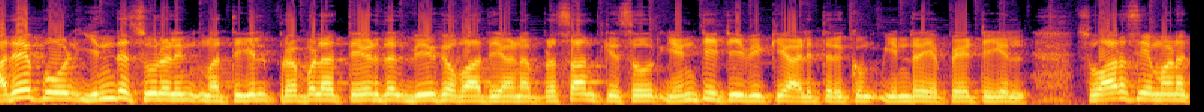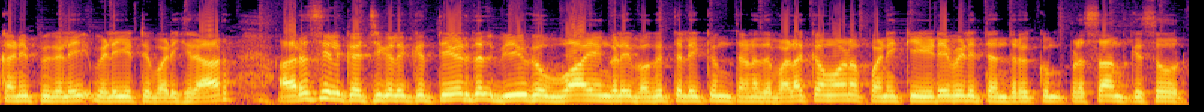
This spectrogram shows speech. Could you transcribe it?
அதேபோல் இந்த சூழலின் மத்தியில் பிரபல தேர்தல் வியூகவாதியான பிரசாந்த் கிஷோர் என்டிடிவிக்கு அளித்திருக்கும் இன்றைய பேட்டியில் சுவாரஸ்யமான கணிப்புகளை வெளியிட்டு வருகிறார். அரசியல் கட்சிகளுக்கு தேர்தல் வியூக உபாயங்களை வகுத்தளிக்கும் தனது வழக்கமான பணிக்கு இடைவெளி தந்திருக்கும் பிரசாந்த் கிஷோர்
